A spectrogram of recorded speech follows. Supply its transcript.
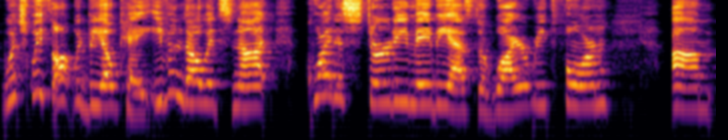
which we thought would be okay, even though it's not quite as sturdy maybe as the wire wreath form. Um,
